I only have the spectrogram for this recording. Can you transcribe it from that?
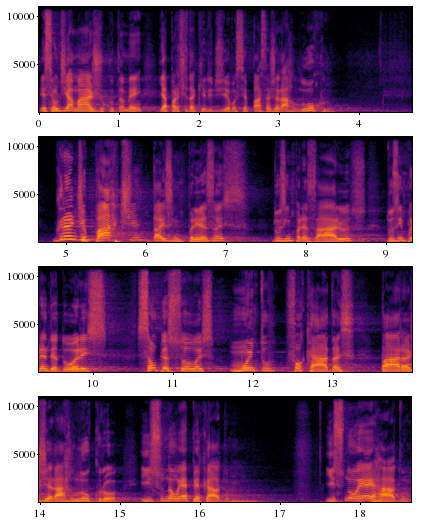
Esse é um dia mágico também, e a partir daquele dia você passa a gerar lucro. Grande parte das empresas, dos empresários, dos empreendedores, são pessoas muito focadas para gerar lucro. Isso não é pecado. Isso não é errado.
